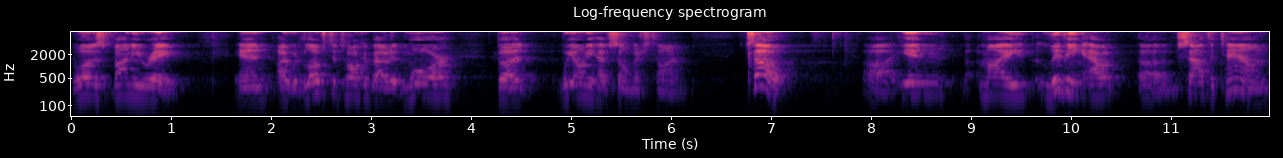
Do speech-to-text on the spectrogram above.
was Bonnie Raitt, and I would love to talk about it more, but we only have so much time. So, uh, in my living out uh, south of town,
